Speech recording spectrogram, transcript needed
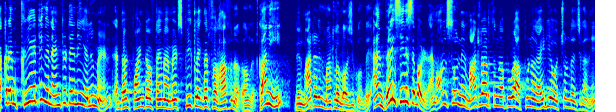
అక్కడ I'm creating an entertaining element at that point of time I might speak like that for half an hour on that కానీ నేను మాట్లాడిన మాటలో లాజిక్ ఉంది. And I'm very serious about it I'm also నేను మాట్లాడుతున్నప్పుడు కూడా అప్పుడు నాకు ఐడియా వచ్చి ఉండొచ్చు కానీ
